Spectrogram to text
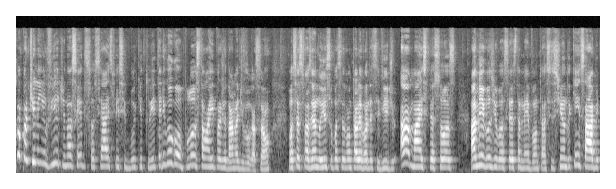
Compartilhem o vídeo nas redes sociais, Facebook, Twitter e Google Plus estão aí para ajudar na divulgação. Vocês fazendo isso, vocês vão estar levando esse vídeo a mais pessoas. Amigos de vocês também vão estar assistindo. Quem sabe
